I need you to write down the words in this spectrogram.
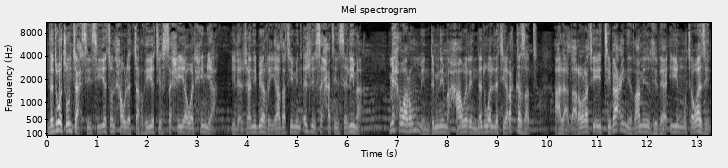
ندوة تحسيسية حول التغذية الصحية والحمية إلى جانب الرياضة من أجل صحة سليمة. محور من ضمن محاور الندوة التي ركزت على ضرورة اتباع نظام غذائي متوازن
